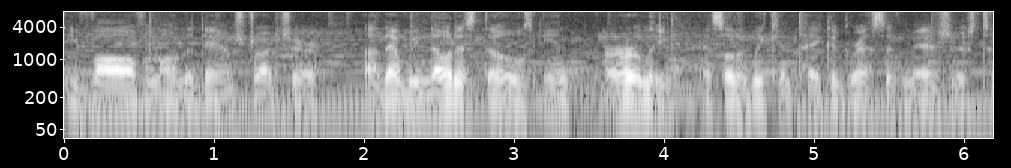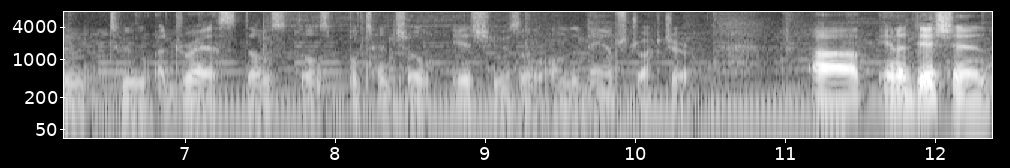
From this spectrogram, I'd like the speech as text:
evolve along the dam structure, uh, that we notice those in early and so that we can take aggressive measures to, to address those, those potential issues on the dam structure. Uh, in addition,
